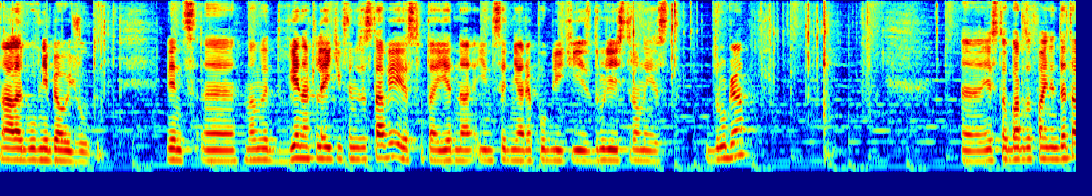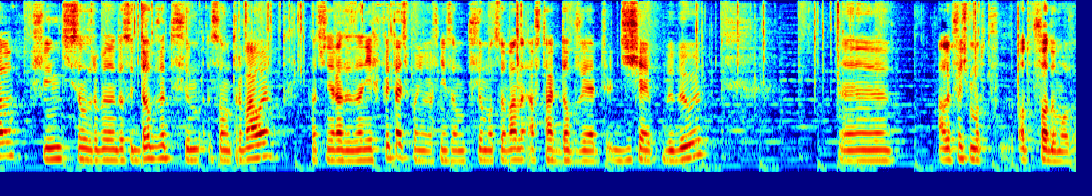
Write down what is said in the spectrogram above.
No ale głównie biały i żółty. Więc e, mamy dwie naklejki w tym zestawie. Jest tutaj jedna insygnia Republiki z drugiej strony jest druga. E, jest to bardzo fajny detal. Silniki są zrobione dosyć dobrze, są trwałe. Choć nie radzę za nie chwytać, ponieważ nie są przymocowane aż tak dobrze jak dzisiaj by były. E, ale przejdźmy od, od przodu może.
